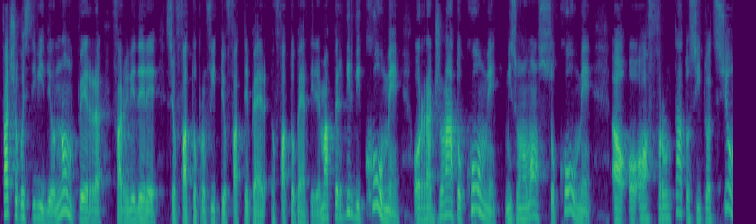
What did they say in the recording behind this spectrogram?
Faccio questi video non per farvi vedere se ho fatto profitti o per- ho fatto perdite, ma per dirvi come ho ragionato, come mi sono mosso, come ho, ho affrontato situazioni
